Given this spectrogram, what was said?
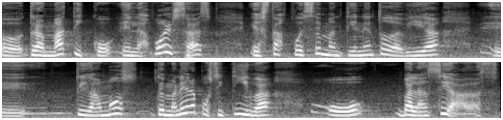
uh, dramático en las bolsas, estas pues se mantienen todavía, eh, digamos, de manera positiva o balanceadas.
